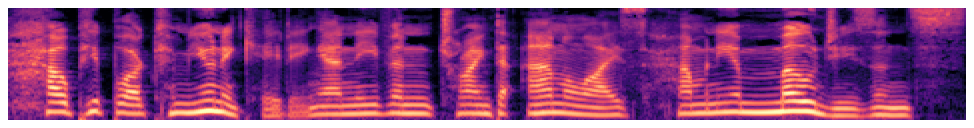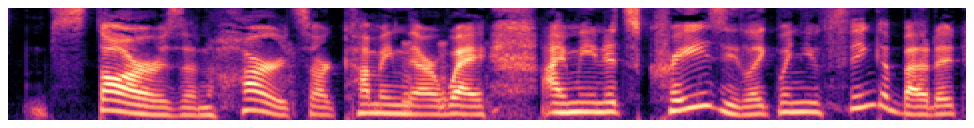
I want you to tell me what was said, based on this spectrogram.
how people are communicating and even trying to analyze how many emojis and s- stars and hearts are coming their way. I mean, it's crazy. Like when you think about it,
